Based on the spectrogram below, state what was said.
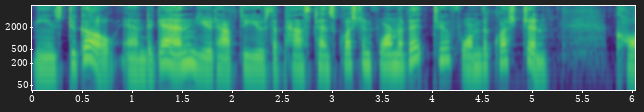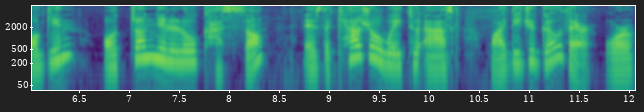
means to go, and again, you'd have to use the past tense question form of it to form the question. 거긴 어쩐 일로 갔어? is the casual way to ask, why did you go there? or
